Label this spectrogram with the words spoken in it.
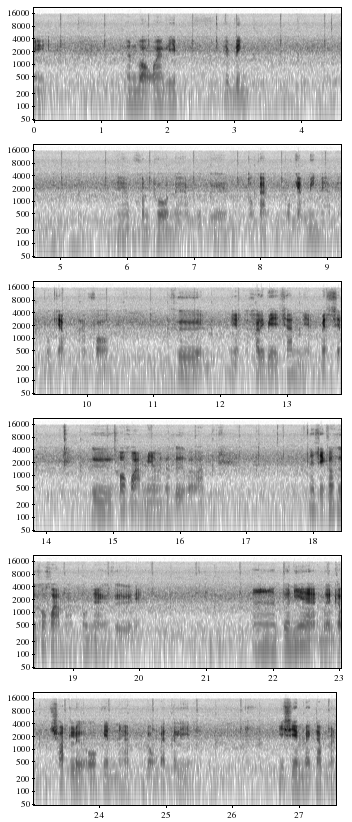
นี่ มันบอกว่า lip lipping นะครับ control นะครับ ก็คือต้องการโปรแกรมมิ่งนะครับเนี่ยโปรแกรมนะครับ for คือเนี่ย calibration เนี่ย message คือข้อความเนี่ยมันก็คือแบบว่า message ก็คือข้อความครับพูดง่ายก็คือเนี่ยตัวนี้เหมือนกับช็อตหรือ open นะครับลงแบตเตอรี่นะครับ ECM backup มัน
